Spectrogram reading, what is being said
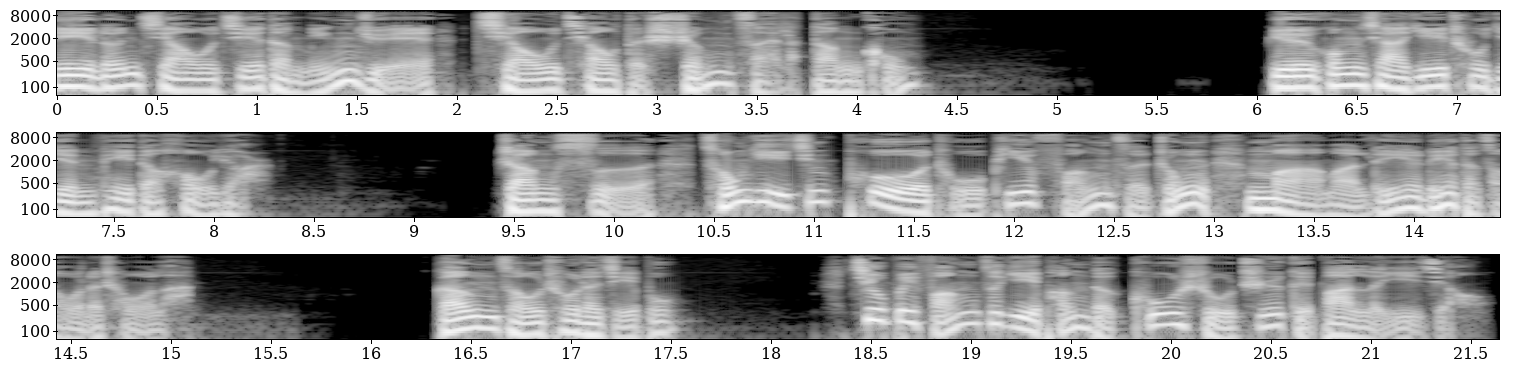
一轮皎洁的明月悄悄的升在了当空。月光下，一处隐秘的后院张四从一间破土坯房子中骂骂咧咧的走了出来。刚走出了几步，就被房子一旁的枯树枝给绊了一脚，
